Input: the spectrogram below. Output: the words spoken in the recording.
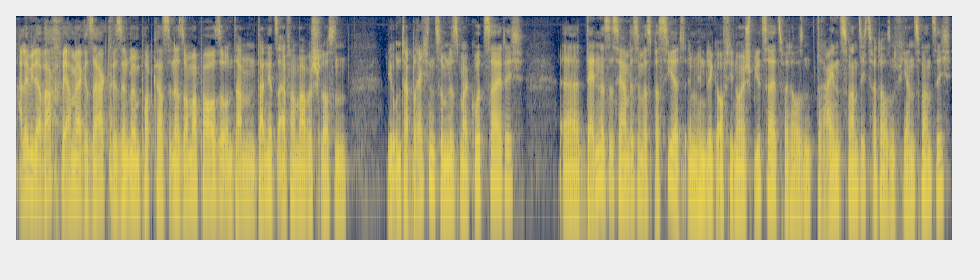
Alle wieder wach. Wir haben ja gesagt, wir sind mit dem Podcast in der Sommerpause und haben dann jetzt einfach mal beschlossen, wir unterbrechen zumindest mal kurzzeitig äh, denn es ist ja ein bisschen was passiert im Hinblick auf die neue Spielzeit 2023, 2024.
